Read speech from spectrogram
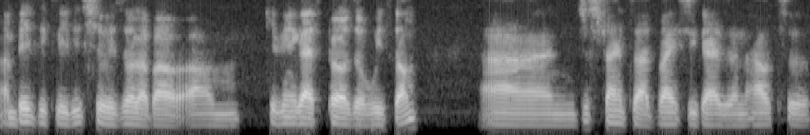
And basically this show is all about um, giving you guys pearls of wisdom and just trying to advise you guys on how to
